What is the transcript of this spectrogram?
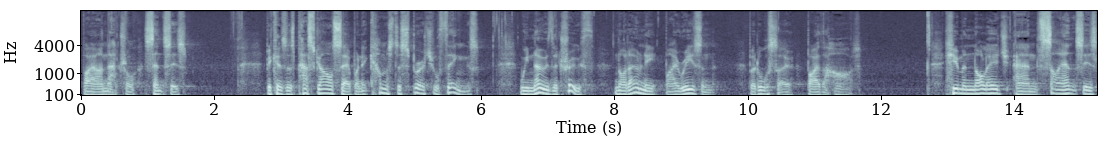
by our natural senses. Because as Pascal said, when it comes to spiritual things, we know the truth not only by reason, but also by the heart. Human knowledge and science is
